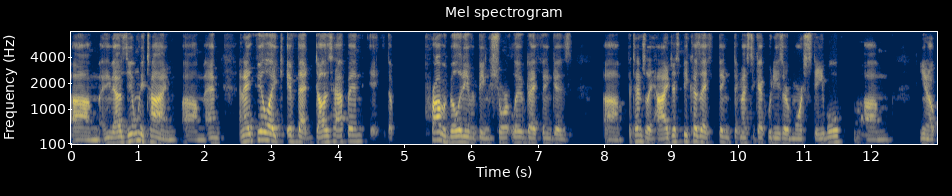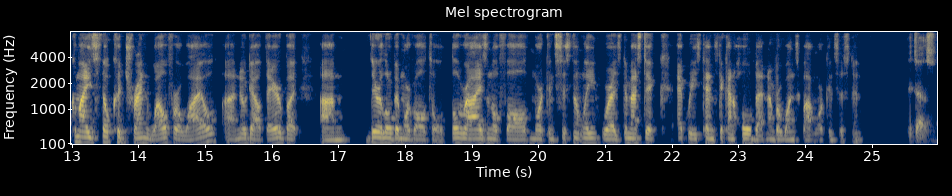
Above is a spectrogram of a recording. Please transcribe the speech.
Um, I think that was the only time. Um, and and I feel like if that does happen, it, the probability of it being short-lived, I think, is uh, potentially high, just because I think domestic equities are more stable. Um, you know, commodities still could trend well for a while, uh, no doubt there, but um, they're a little bit more volatile. They'll rise and they'll fall more consistently, whereas domestic equities tends to kind of hold that number one spot more consistent. It does.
